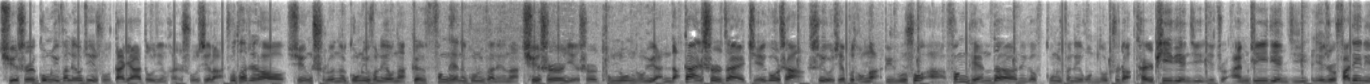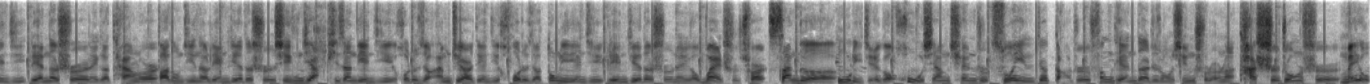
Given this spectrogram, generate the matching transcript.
其实功率分流技术大家都已经很熟悉了。福特这套行星齿轮的功率分流呢，跟丰田的功率分流呢，其实也是同宗同源的，但是在结构上是有些不同的。比如说啊，丰田的那个功率分离，我们都知道它是 P E 电机，也就是 MGE 电机，也就是发电电机，连的是那个太阳轮，发动机呢连接的是行星架，P3 电机或者叫 MG2 电机或者叫动力电机，连接的是那个外齿圈，三个物理结构互相牵制，所以呢就导致丰田的这种行齿轮呢，它始终是没有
